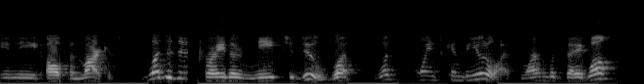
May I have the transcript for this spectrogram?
in the open markets. What does a trader need to do? What, what points can be utilized? One would say, well,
